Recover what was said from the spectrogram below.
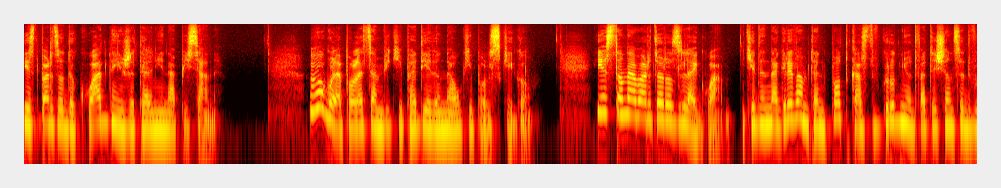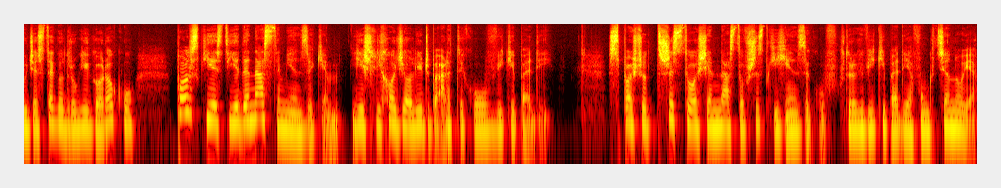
Jest bardzo dokładny i rzetelnie napisany. W ogóle polecam Wikipedię do nauki polskiego. Jest ona bardzo rozległa. Kiedy nagrywam ten podcast w grudniu 2022 roku, polski jest jedenastym językiem, jeśli chodzi o liczbę artykułów w Wikipedii. Spośród 318 wszystkich języków, w których Wikipedia funkcjonuje.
